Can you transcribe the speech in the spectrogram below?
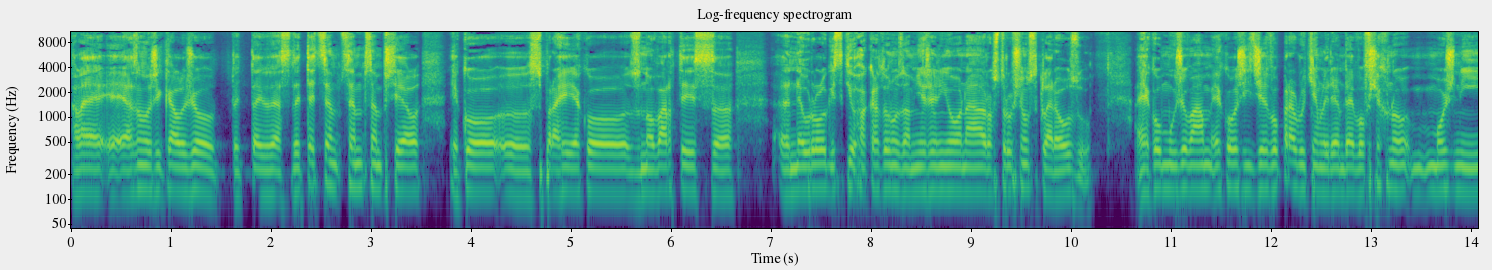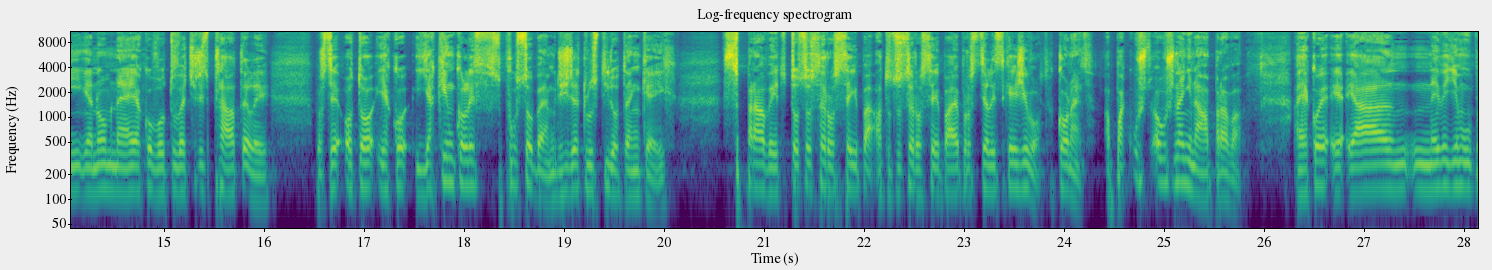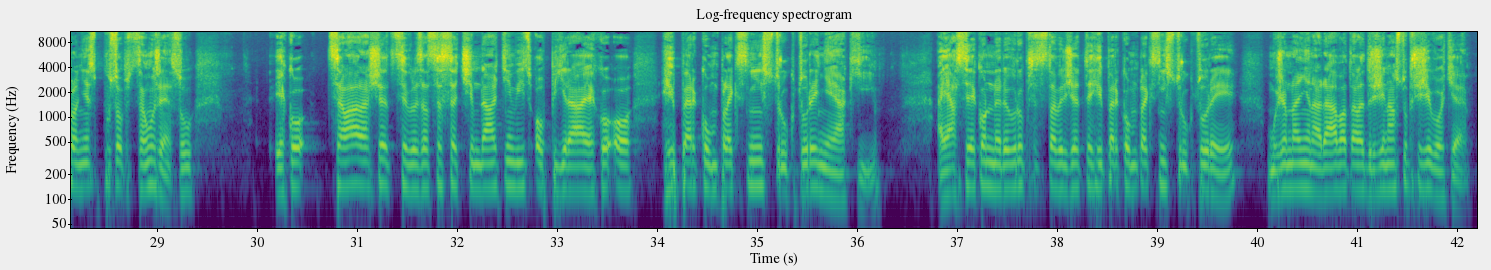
ale já jsem ho říkal, že teď, teď, teď, teď jsem, jsem, jsem přijel jako eh, z Prahy jako z Novartis eh, neurologického hakatonu zaměřeného na roztroušnou sklerózu. A jako můžu vám jako říct, že opravdu těm lidem jde o všechno možný, jenom ne jako o tu večeři s přáteli. Prostě o to, jako jakýmkoliv způsobem, když jde tlustý do tenkejch, spravit to, co se rozsejpá a to, co se rozsejpá, je prostě lidský život. Konec. A pak už, a už není náprava. A jako já nevidím úplně způsob, samozřejmě jsou jako celá naše civilizace se čím dál tím víc opírá jako o hyperkomplexní struktury nějaký. A já si jako nedovedu představit, že ty hyperkomplexní struktury můžeme na ně nadávat, ale drží nás tu při životě.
